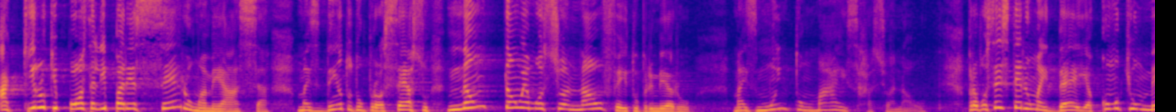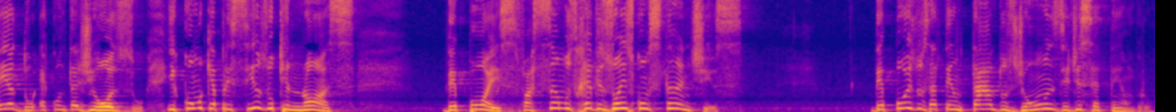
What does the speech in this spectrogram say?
aquilo que possa lhe parecer uma ameaça, mas dentro do processo não tão emocional feito primeiro, mas muito mais racional. Para vocês terem uma ideia como que o medo é contagioso e como que é preciso que nós depois façamos revisões constantes. Depois dos atentados de 11 de setembro,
